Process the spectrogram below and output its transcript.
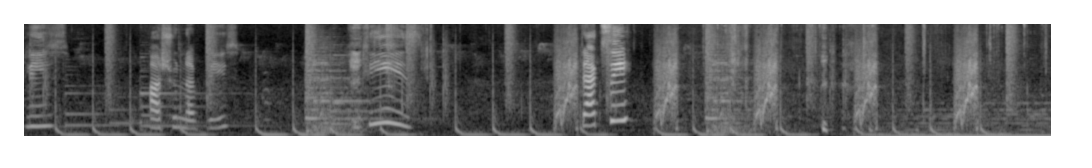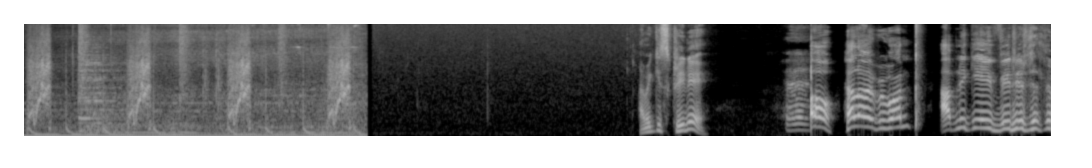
প্লিজ আসুন না প্লিজ। প্লিজ। ট্যাক্সি। আমি কি স্ক্রিনে? ও হ্যালো এভরিওয়ান আপনি কি এই ভিডিওটাতে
